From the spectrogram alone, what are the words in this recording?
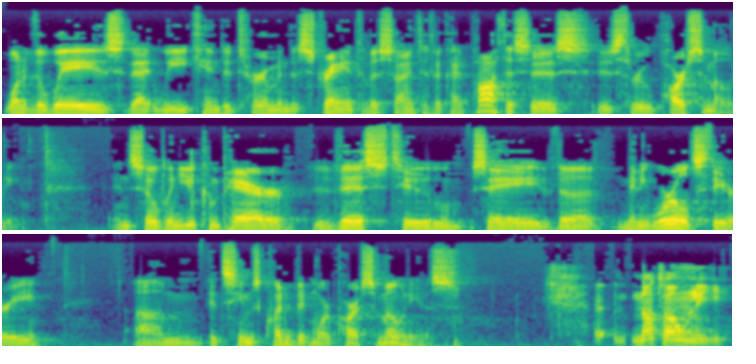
one of the ways that we can determine the strength of a scientific hypothesis is through parsimony. And so when you compare this to, say, the many worlds theory, um, it seems quite a bit more parsimonious. Uh, not only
